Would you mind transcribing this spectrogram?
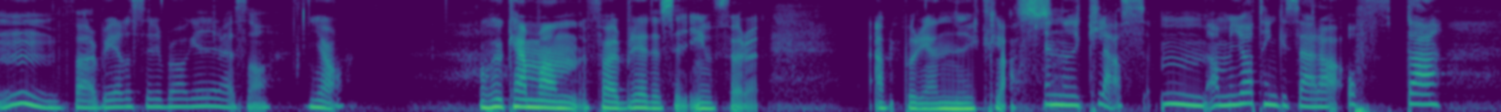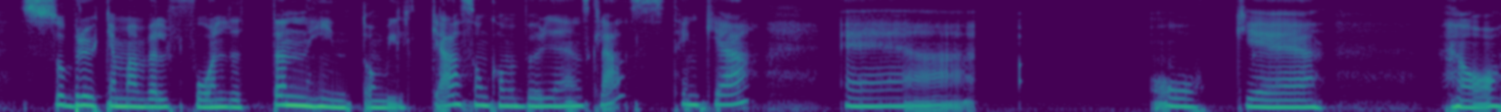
mm, förberedelser är bra grejer alltså. Ja. Och hur kan man förbereda sig inför att börja en ny klass? En ny klass. Mm, ja, men jag tänker så här, ofta så brukar man väl få en liten hint om vilka som kommer börja i ens klass, tänker jag. Eh, och eh, ja,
